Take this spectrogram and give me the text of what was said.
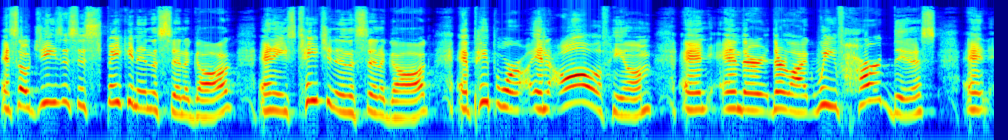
And so Jesus is speaking in the synagogue and he's teaching in the synagogue and people were in awe of him and, and they're, they're like, we've heard this and,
